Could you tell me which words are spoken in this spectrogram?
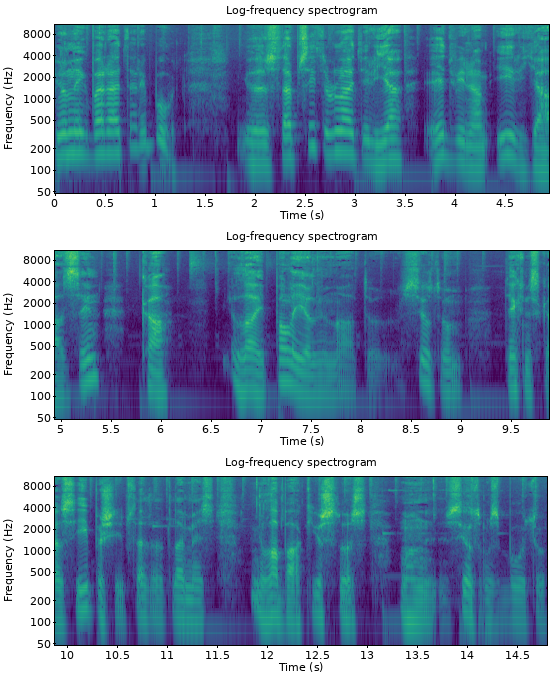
pilnīgi varētu arī būt. Uh, starp citu, runājot, ir, ja Edvinam ir jāzina, ka, lai palielinātu siltumu tehniskās īpašības, tātad, lai mēs labāk justos un siltums būtu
